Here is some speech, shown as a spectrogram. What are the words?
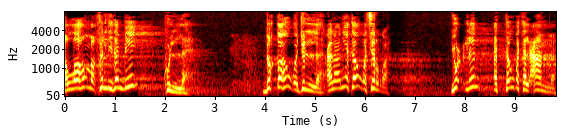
اللهم اغفر لي ذنبي كله. دقه وجله علانيته وسره. يعلن التوبة العامة.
